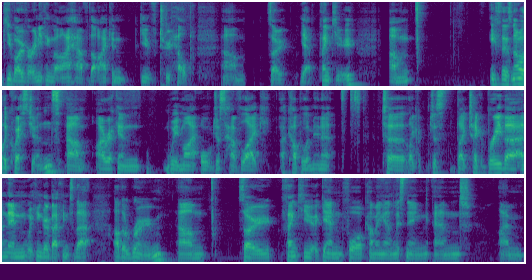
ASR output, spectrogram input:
give over anything that I have that I can give to help. Um, so yeah, thank you. Um, if there's no other questions, um, I reckon we might all just have like a couple of minutes to like just like take a breather, and then we can go back into that other room. Um, so thank you again for coming and listening, and I'm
